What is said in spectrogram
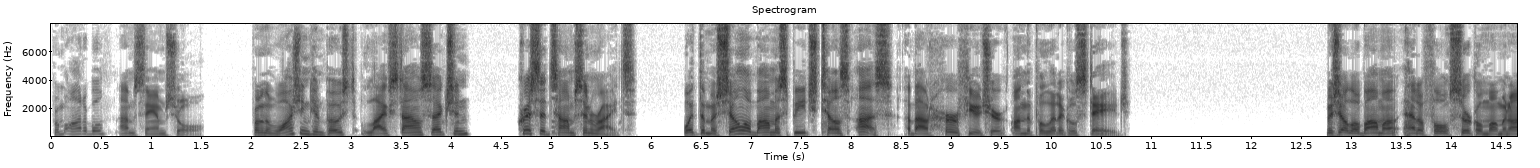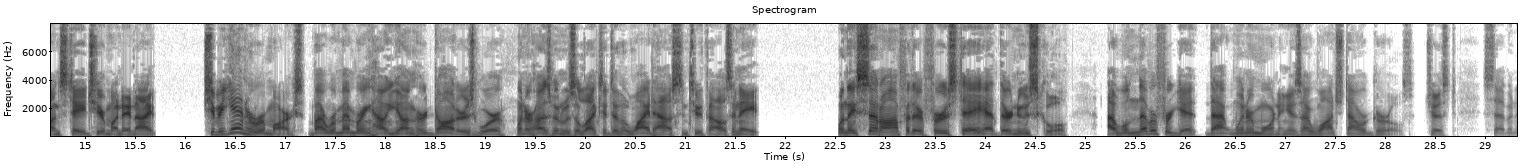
From Audible, I'm Sam Scholl. From the Washington Post Lifestyle section, Krissah Thompson writes What the Michelle Obama speech tells us about her future on the political stage. Michelle Obama had a full circle moment on stage here Monday night. She began her remarks by remembering how young her daughters were when her husband was elected to the White House in 2008. When they set off for their first day at their new school, I will never forget that winter morning as I watched our girls, just seven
